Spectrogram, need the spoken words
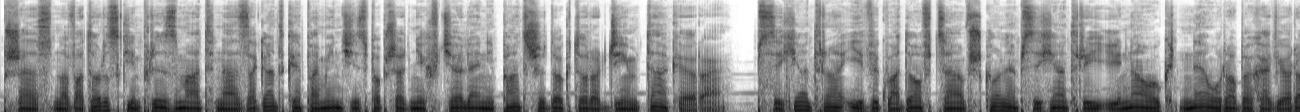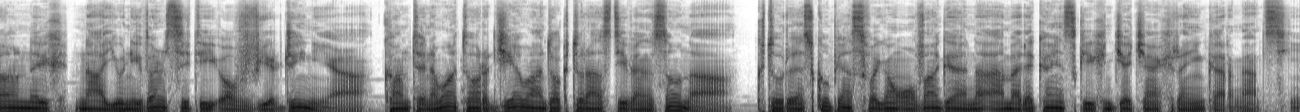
Przez nowatorski pryzmat na zagadkę pamięci z poprzednich wcieleń patrzy dr Jim Tucker, psychiatra i wykładowca w Szkole Psychiatrii i Nauk Neurobehawioralnych na University of Virginia, kontynuator dzieła doktora Stevensona, który skupia swoją uwagę na amerykańskich dzieciach reinkarnacji.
